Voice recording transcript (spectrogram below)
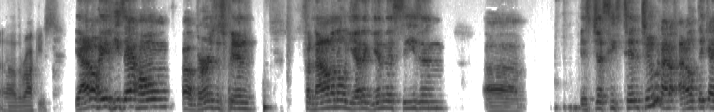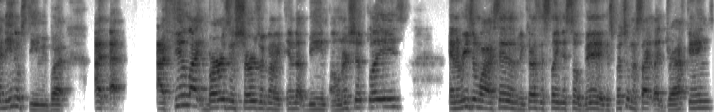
uh, the Rockies? Yeah, I don't hate. It. He's at home. Uh, Burnes has been phenomenal yet again this season. Uh, it's just he's 10-2, and I don't I don't think I need him, Stevie. But I I, I feel like Burnes and Scherzer are going to end up being ownership plays. And the reason why I say that is because the slate is so big, especially on a site like DraftKings,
